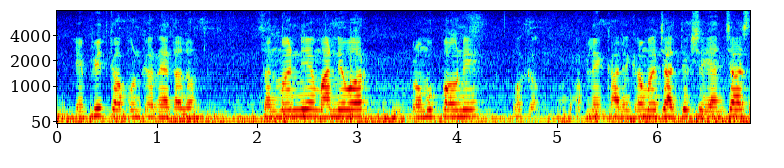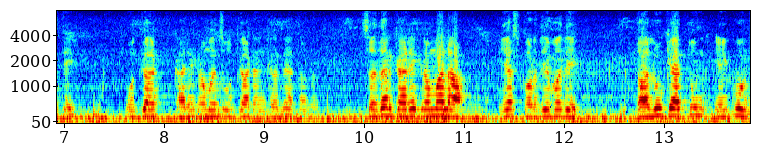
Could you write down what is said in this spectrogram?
हे फीत कापून करण्यात आलं. सन्माननीय मान्यवर प्रमुख पाहुणे व क- आपले कार्यक्रमाचे अध्यक्ष यांच्या हस्ते उद्घाट कार्यक्रमाचं उद्घाटन करण्यात आलं. सदर कार्यक्रमाला या स्पर्धेमध्ये तालुक्यातून एकूण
